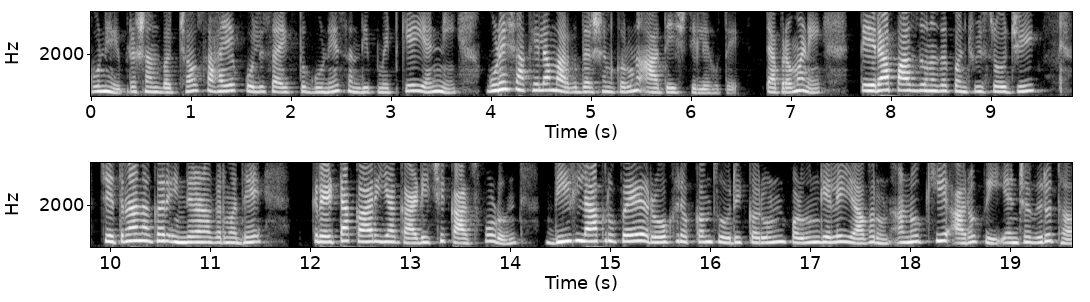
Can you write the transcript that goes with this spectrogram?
गुन्हे प्रशांत बच्छाव सहाय्यक पोलीस आयुक्त गुन्हे संदीप मिटके यांनी गुन्हे शाखेला मार्गदर्शन करून आदेश दिले होते. त्याप्रमाणे तेरा पाच दोन हजार पंचवीस रोजी चेतनानगर इंदिरानगरमध्ये क्रेटा कार या गाडीची काच फोडून दीड लाख रुपये रोख रक्कम चोरी करून पळून गेले यावरून अनोखी आरोपी यांच्या विरुद्ध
